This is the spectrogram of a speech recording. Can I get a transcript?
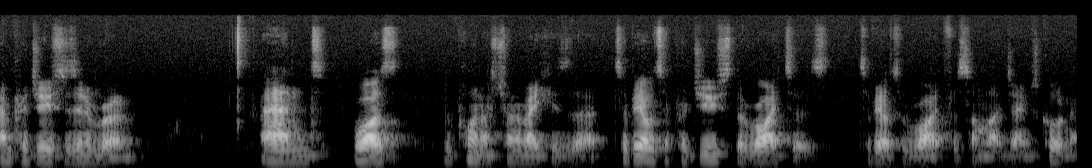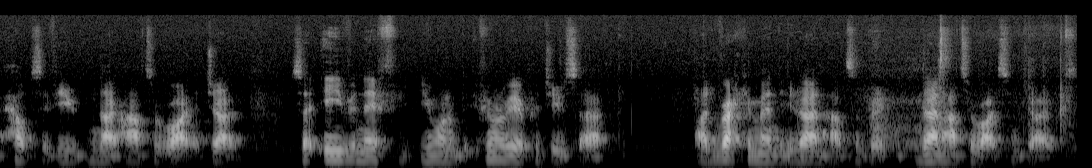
and producers in a room. And what was the point I was trying to make is that to be able to produce the writers, to be able to write for someone like James Corden, it helps if you know how to write a joke. So even if you want to, be, if you want to be a producer, I'd recommend that you learn how to be, learn how to write some jokes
